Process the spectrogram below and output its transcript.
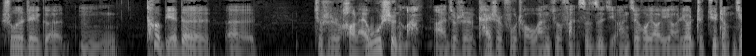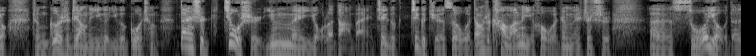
说的这个嗯特别的呃。就是好莱坞式的嘛，啊，就是开始复仇，完了就反思自己，完了最后要要要去拯救，整个是这样的一个一个过程。但是就是因为有了大白这个这个角色，我当时看完了以后，我认为这是，呃，所有的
